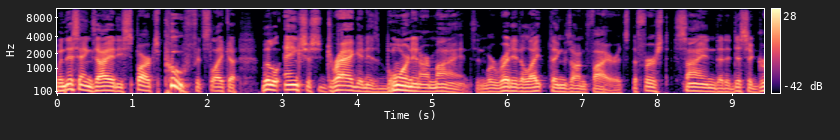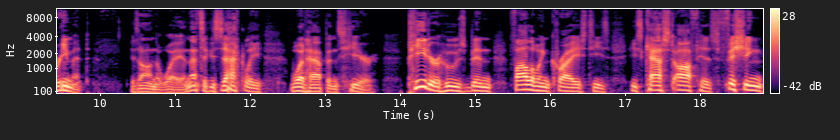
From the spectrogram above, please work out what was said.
when this anxiety sparks, poof, it's like a little anxious dragon is born in our minds and we're ready to light things on fire. It's the first sign that a disagreement is on the way. And that's exactly what happens here. Peter, who's been following Christ, he's, he's cast off his fishing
